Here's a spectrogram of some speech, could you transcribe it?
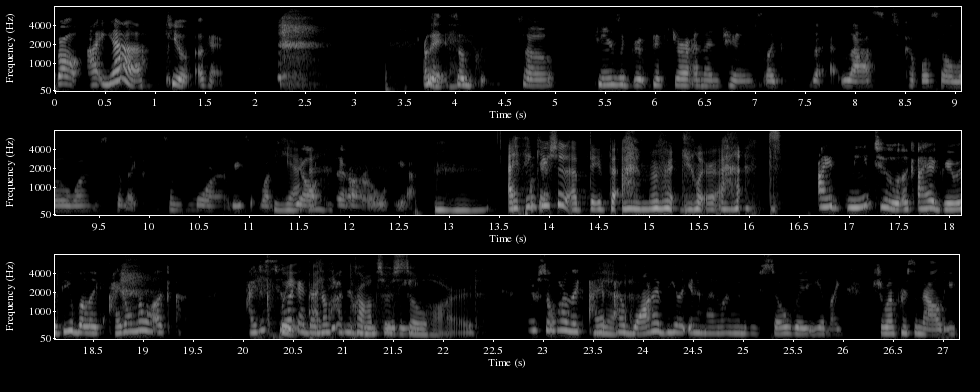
bro. I, yeah, cute. Okay, okay. So Okay. gr- so change the group picture and then change like the last couple solo ones to like some more recent ones. They, all, Yeah. they are old. Yeah. Mhm. I think Okay. you should update the I'm a regular at. I need to. Like, I agree with you, but like, I don't know. Like, I just feel Wait, like I don't I know how to prompts are so hard. They're so hard. Like, I, Yeah. I want to be like in a mind. I want to be so witty and like show my personality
